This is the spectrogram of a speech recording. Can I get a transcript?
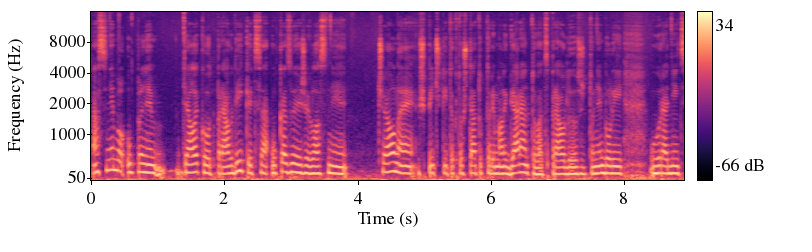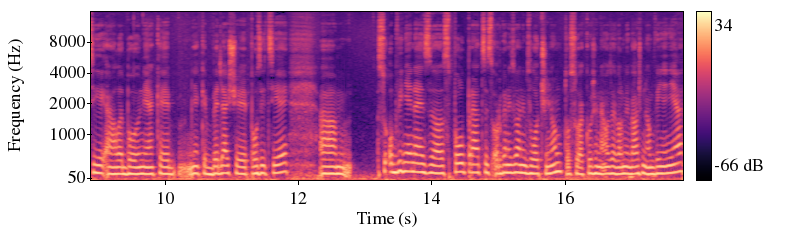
Asi nebol úplne ďaleko od pravdy, keď sa ukazuje, že vlastne čelné špičky tohto štátu, ktoré mali garantovať spravodlivosť, že to neboli úradníci alebo nejaké, nejaké vedľajšie pozície, um, sú obvinené z spolupráce s organizovaným zločinom, to sú akože naozaj veľmi vážne obvinenia,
